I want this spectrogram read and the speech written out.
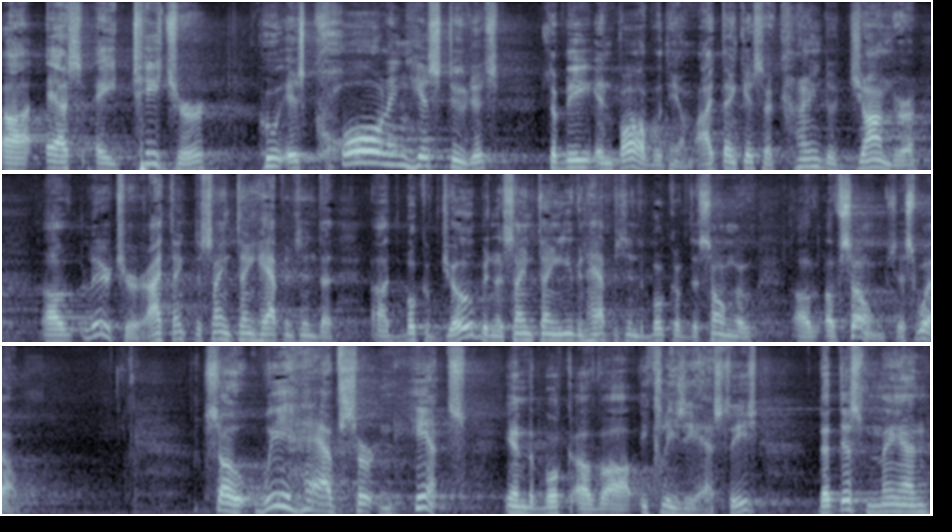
uh, as a teacher who is calling his students to be involved with him. I think it's a kind of genre of literature. I think the same thing happens in the uh, the book of Job, and the same thing even happens in the book of the Song of, of, of Psalms as well. So we have certain hints in the book of uh, Ecclesiastes that this man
